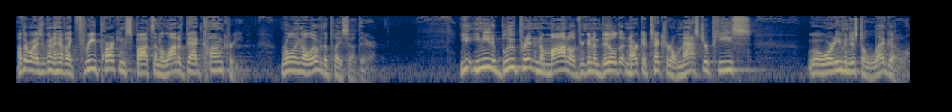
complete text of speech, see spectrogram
Otherwise, we're going to have like three parking spots and a lot of bad concrete rolling all over the place out there. You, you need a blueprint and a model if you're going to build an architectural masterpiece or even just a Lego.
